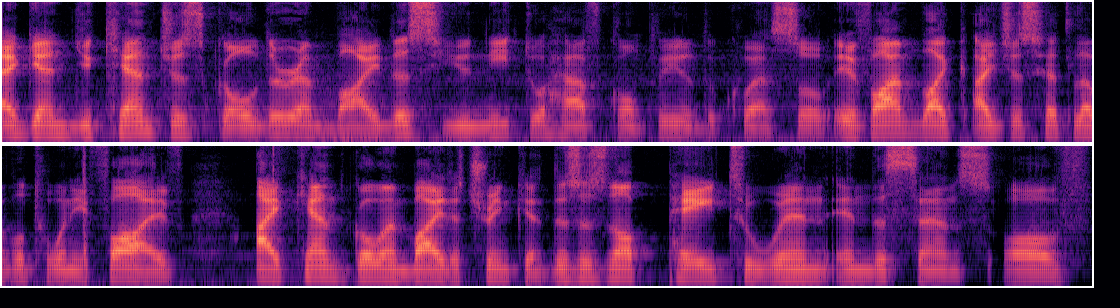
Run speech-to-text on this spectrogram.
again, you can't just go there and buy this. You need to have completed the quest. So if I'm like, I just hit level 25, I can't go and buy the trinket. This is not pay to win in the sense of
